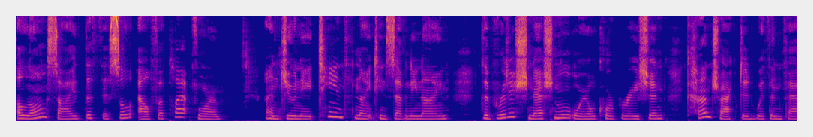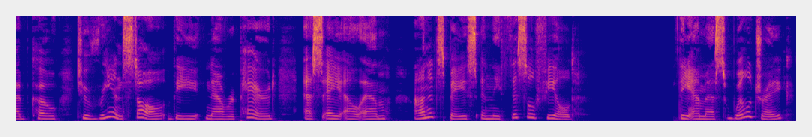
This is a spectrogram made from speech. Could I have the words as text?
alongside the Thistle Alpha platform. On June 18, 1979, the British National Oil Corporation contracted with Infabco to reinstall the now repaired SALM on its base in the Thistle field. The MS Wildrake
